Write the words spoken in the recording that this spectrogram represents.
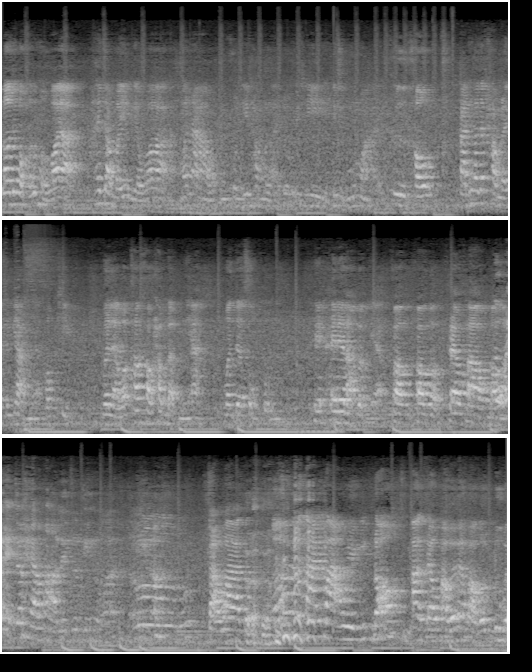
เราจะบอกเขาเสมอว่าให้จำไว้อย่างเดียวว่ามะนาวเป็นคนที่ทำอะไรโดยที่มีจุดมุ่งหมาย คือเขาการที่เขาจะทำอะไรสักอย่างเนี่ยเขาคิดไว้แล้วว่าถ้าเขาทำแบบเนี้ยมันจะส่งผลให้ให้ได้รับแบบเนี้ยความความแบบแพรวพราวของหนูเขาอะไม่เห็นเจอแพลวพราวเลยตัวจริงหนูอะเออสาวาเออตายเปล่าอย่างนี้น้องอ่านแซวเขาไว้แม่เปล่าก็ดูเว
